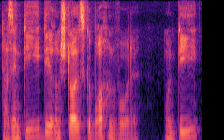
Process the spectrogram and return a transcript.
Da sind die, deren Stolz gebrochen wurde, und die,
